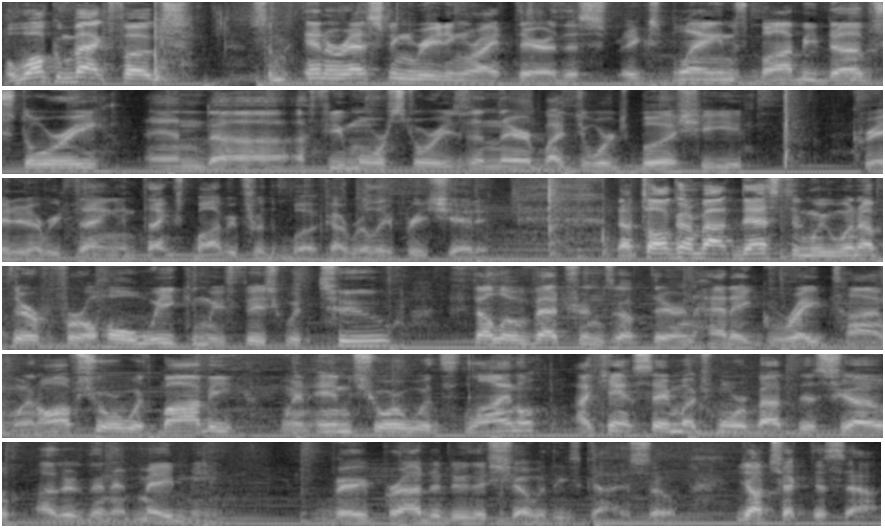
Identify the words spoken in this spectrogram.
Well, welcome back, folks. Some interesting reading right there. This explains Bobby Dove's story and uh, a few more stories in there by George Bush. He created everything, and thanks, Bobby, for the book. I really appreciate it. Now, talking about Destin, we went up there for a whole week and we fished with two fellow veterans up there and had a great time. Went offshore with Bobby, went inshore with Lionel. I can't say much more about this show other than it made me very proud to do this show with these guys. So, y'all check this out.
